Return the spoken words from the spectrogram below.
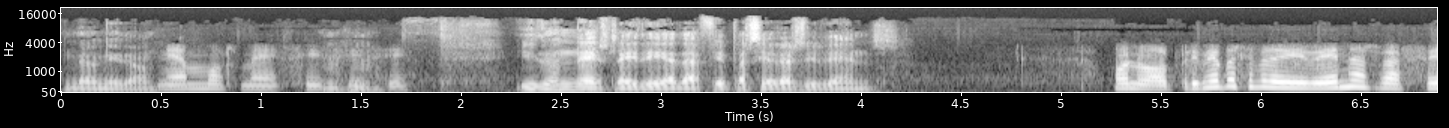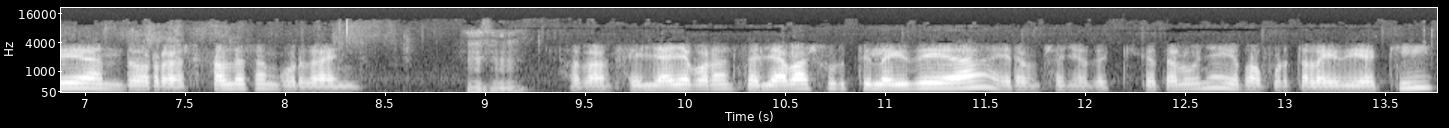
déu nhi N'hi ha molts més, sí, sí, sí. I d'on neix la idea de fer pessebres vivents? Bueno, el primer pessebre vivent es va fer a Andorra, Escaldes en Gordany. Uh -huh. El van fer allà, llavors d'allà va sortir la idea, era un senyor d'aquí a Catalunya, i va portar la idea aquí,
